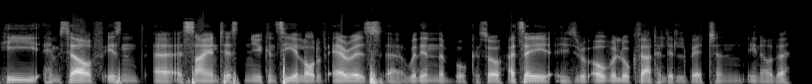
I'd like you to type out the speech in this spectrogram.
he himself isn't a, a, scientist, and you can see a lot of errors uh, within the book. So I'd say you sort of overlook that a little bit, and you know the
